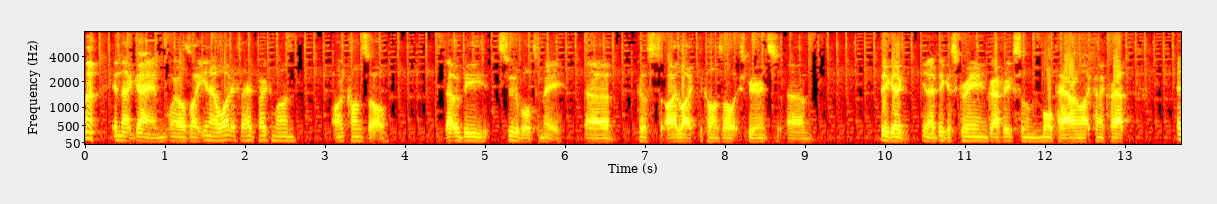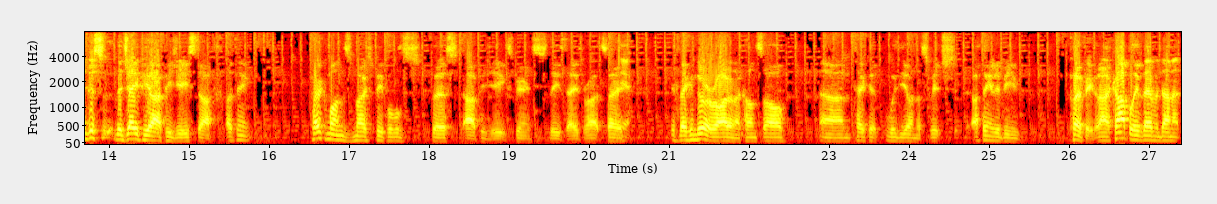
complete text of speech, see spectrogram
in that game where I was like, you know what, if they had Pokemon on a console, that would be suitable to me because I like the console experience. Um, bigger, you know, bigger screen, graphics, and more power and that kind of crap. And just the JPRPG stuff. I think Pokemon's most people's first RPG experience these days, right? So Yeah. if they can do it right on a console, um, take it with you on the Switch, I think it'd be perfect. And I can't believe they haven't done it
